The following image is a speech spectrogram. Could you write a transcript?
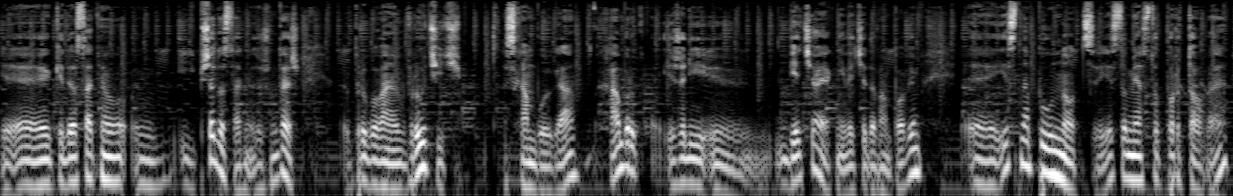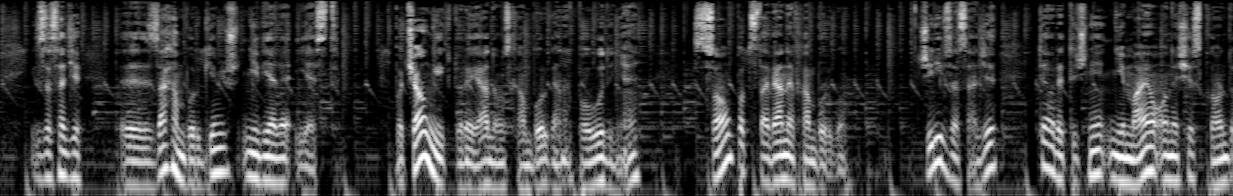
e, kiedy ostatnio i przedostatnio zresztą też próbowałem wrócić z Hamburga. Hamburg, jeżeli y, wiecie, a jak nie wiecie, to wam powiem, y, jest na północy. Jest to miasto portowe i w zasadzie y, za Hamburgiem już niewiele jest. Pociągi, które jadą z Hamburga na południe, są podstawiane w Hamburgu. Czyli w zasadzie teoretycznie nie mają one się skąd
